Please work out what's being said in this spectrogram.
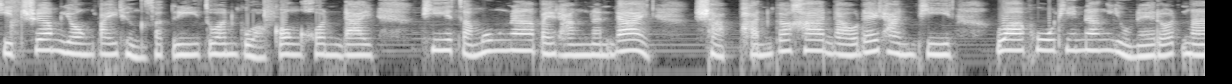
คิดเชื่อมโยงไปถึงสตรีจวนกัวกงคนใด ที่จะมุ่งหน้าไปทางนั้นได้ ฉับพันก็คาดเดาได้ทันที ว่าผู้ที่นั่งอยู่ในรถม้า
